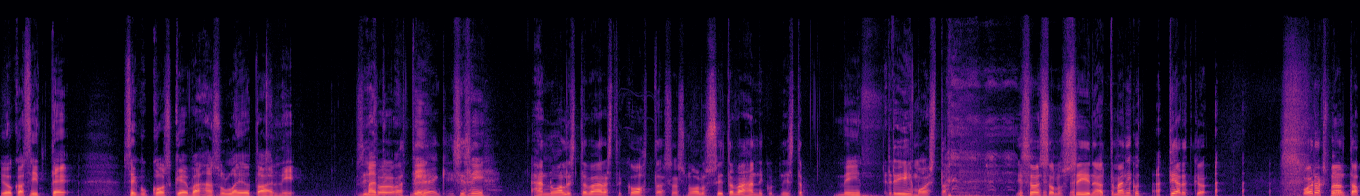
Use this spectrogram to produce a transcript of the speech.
joka sitten, se kun koskee vähän sulla jotain, niin... Sitten mä voi niin, henki. Siis niin. Hän nuoli sitä väärästä kohtaa. Se olisi nuollut siitä vähän niin kuin niistä niin. rihmoista. niin se olisi ollut siinä, että mä niin kuin, tiedätkö, Voidaanko me antaa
